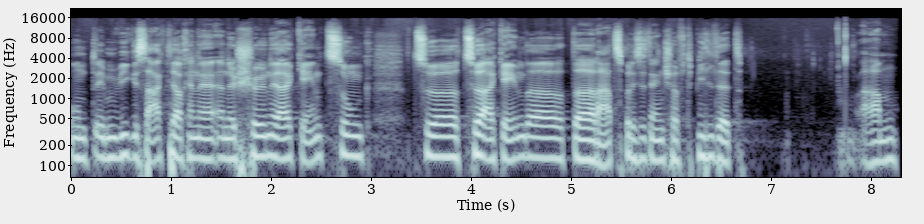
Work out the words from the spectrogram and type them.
und eben wie gesagt ja auch eine, eine schöne Ergänzung zur, zur Agenda der Ratspräsidentschaft bildet. Ähm,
